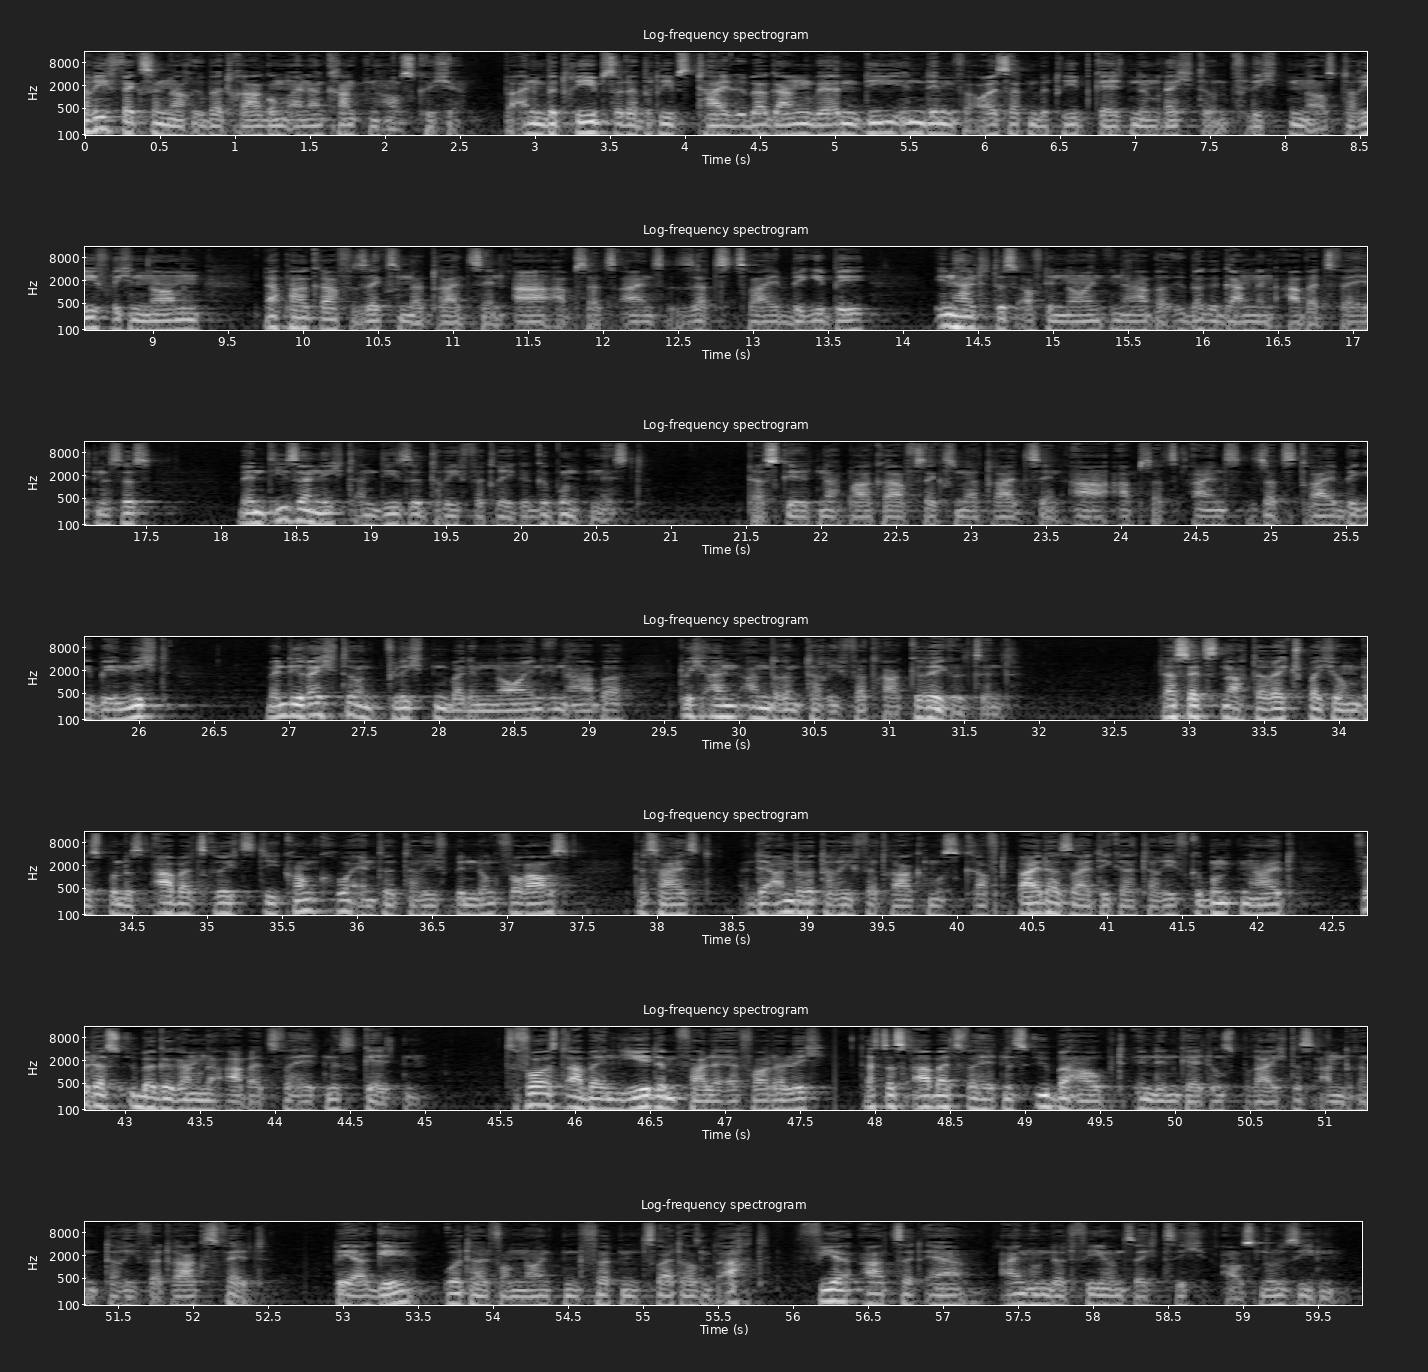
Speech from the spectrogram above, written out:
Tarifwechsel nach Übertragung einer Krankenhausküche. Bei einem Betriebs oder Betriebsteilübergang werden die in dem veräußerten Betrieb geltenden Rechte und Pflichten aus tariflichen Normen nach § 613a Absatz 1 Satz 2 BGB Inhalt des auf den neuen Inhaber übergegangenen Arbeitsverhältnisses, wenn dieser nicht an diese Tarifverträge gebunden ist. Das gilt nach § 613a Absatz 1 Satz 3 BGB nicht, wenn die Rechte und Pflichten bei dem neuen Inhaber durch einen anderen Tarifvertrag geregelt sind. Das setzt nach der Rechtsprechung des Bundesarbeitsgerichts die kongruente Tarifbindung voraus, das heißt, der andere Tarifvertrag muss kraft beiderseitiger Tarifgebundenheit für das übergegangene Arbeitsverhältnis gelten. Zuvor ist aber in jedem Falle erforderlich, dass das Arbeitsverhältnis überhaupt in den Geltungsbereich des anderen Tarifvertrags fällt. BAG Urteil vom 9.4.2008 4 AZR 164 aus 07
